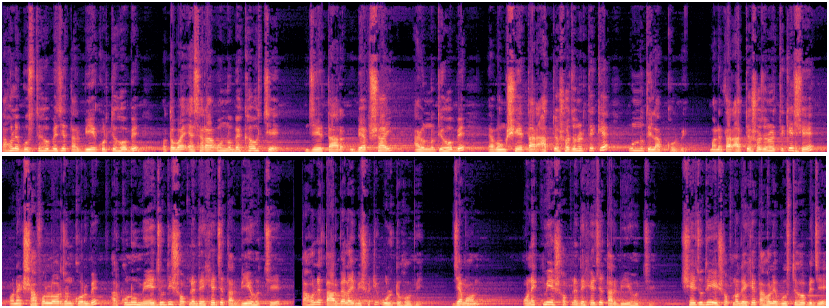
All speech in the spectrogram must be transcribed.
তাহলে বুঝতে হবে যে তার বিয়ে করতে হবে, অথবা এছাড়া অন্য ব্যাখ্যা হচ্ছে যে তার ব্যবসায় আয় উন্নতি হবে এবং সে তার আত্মীয় স্বজনের থেকে উন্নতি লাভ করবে। মানে তার আত্মীয় স্বজনের থেকে সে অনেক সাফল্য অর্জন করবে। আর কোনো মেয়ে যদি স্বপ্নে দেখে যে তার বিয়ে হচ্ছে, তাহলে তার বেলায় বিষয়টি উল্টো হবে। যেমন, অনেক মেয়ে স্বপ্নে দেখে যে তার বিয়ে হচ্ছে। সে যদি এই স্বপ্ন দেখে, তাহলে বুঝতে হবে যে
